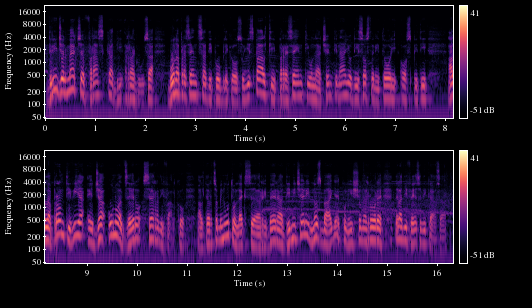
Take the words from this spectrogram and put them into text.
Dirige il match Frasca di Ragusa. Buona presenza di pubblico sugli spalti, presenti un centinaio di sostenitori ospiti. Al pronti via è già 1-0 Serra di Falco. Al terzo minuto l'ex Ribera di Miceli non sbaglia e punisce un errore della difesa di casa.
